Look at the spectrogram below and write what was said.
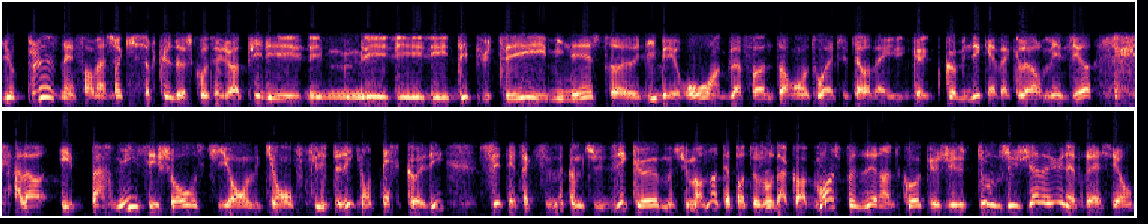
il y a plus d'informations qui circulent de ce côté-là. Puis les, les, les, les, députés et ministres euh, libéraux, anglophones, torontois, etc., ben, ils communiquent avec leurs médias. Alors, et parmi ces choses qui ont, qui ont filtré, qui ont percolé, c'est effectivement, comme tu le dis, que M. Morneau n'était pas toujours d'accord. Moi, je peux dire en tout cas que j'ai jamais eu l'impression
